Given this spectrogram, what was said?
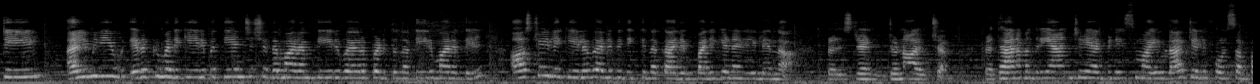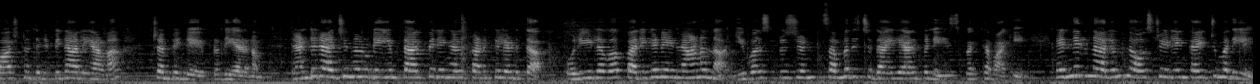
സ്റ്റീൽ അലുമിനിയം ഇറക്കുമതിക്ക് ഇരുപത്തിയഞ്ച് ശതമാനം തീരുവ ഏർപ്പെടുത്തുന്ന തീരുമാനത്തിൽ ഓസ്ട്രേലിയക്ക് ഇളവ് അനുവദിക്കുന്ന കാര്യം പരിഗണനയിലെന്ന് പ്രസിഡന്റ് ഡൊണാൾഡ് ട്രംപ്. പ്രധാനമന്ത്രി ആന്റണി അൽബിനിസുമായുള്ള ടെലിഫോൺ സംഭാഷണത്തിന് പിന്നാലെയാണ് ട്രംപിന്റെ പ്രതികരണം. രണ്ട് രാജ്യങ്ങളുടെയും താൽപര്യങ്ങൾ കണക്കിലെടുത്ത് ഒരു ഇളവ് പരിഗണനയിലാണെന്ന് യു എസ് പ്രസിഡന്റ് സമ്മതിച്ചതായി ആൽബനീസ് വ്യക്തമാക്കി. എന്നിരുന്നാലും ഓസ്ട്രേലിയൻ കയറ്റുമതിയിൽ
